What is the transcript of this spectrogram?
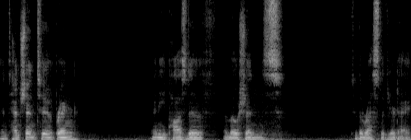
intention to bring any positive emotions to the rest of your day.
